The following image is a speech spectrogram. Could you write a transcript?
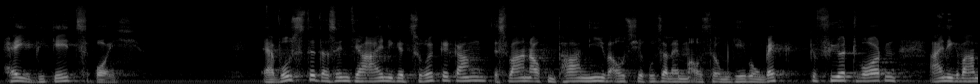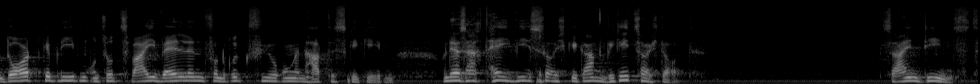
hey, wie geht's euch? Er wusste, da sind ja einige zurückgegangen. Es waren auch ein paar nie aus Jerusalem, aus der Umgebung weggeführt worden. Einige waren dort geblieben und so zwei Wellen von Rückführungen hat es gegeben. Und er sagt, hey, wie ist es euch gegangen? Wie geht es euch dort? Sein Dienst,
